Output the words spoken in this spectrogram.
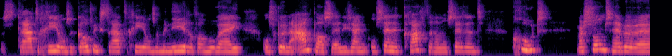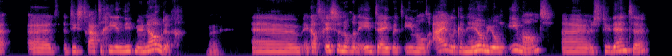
strategie, onze copingstrategie, onze manieren van hoe wij ons kunnen aanpassen. En die zijn ontzettend krachtig en ontzettend goed. Maar soms hebben we uh, die strategieën niet meer nodig. Nee. Uh, ik had gisteren nog een intake met iemand, eigenlijk een heel jong iemand, uh, een studente.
